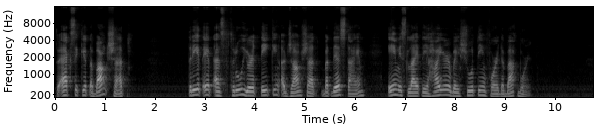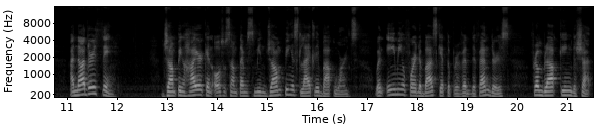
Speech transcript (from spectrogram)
To execute a bank shot, treat it as through you're taking a jump shot but this time, aim slightly higher by shooting for the backboard. Another thing Jumping higher can also sometimes mean jumping slightly backwards when aiming for the basket to prevent defenders from blocking the shot.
